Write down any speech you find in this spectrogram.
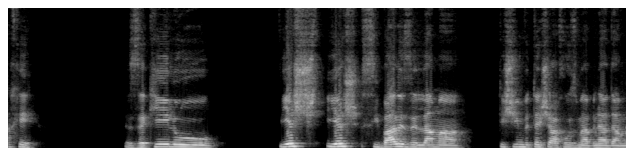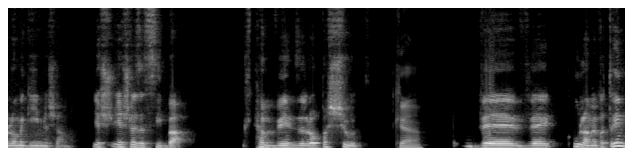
אחי, זה כאילו, יש, יש סיבה לזה למה 99% מהבני אדם לא מגיעים לשם, יש, יש לזה סיבה, אתה מבין? זה לא פשוט. כן. ו- וכולם מוותרים,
